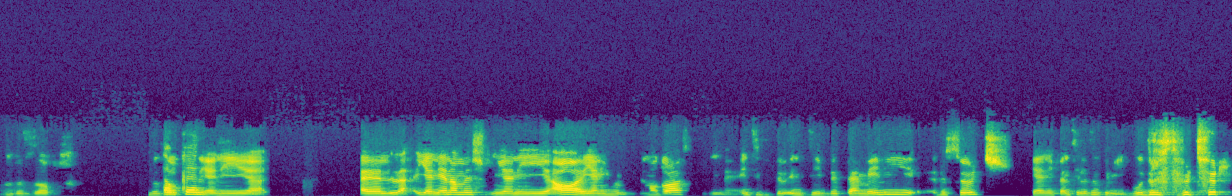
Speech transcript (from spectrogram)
بالظبط. طب بالظبط. كان يعني آه لا يعني أنا مش يعني آه يعني الموضوع انت. انت بتعملي research يعني فانت لازم تبقي good researcher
